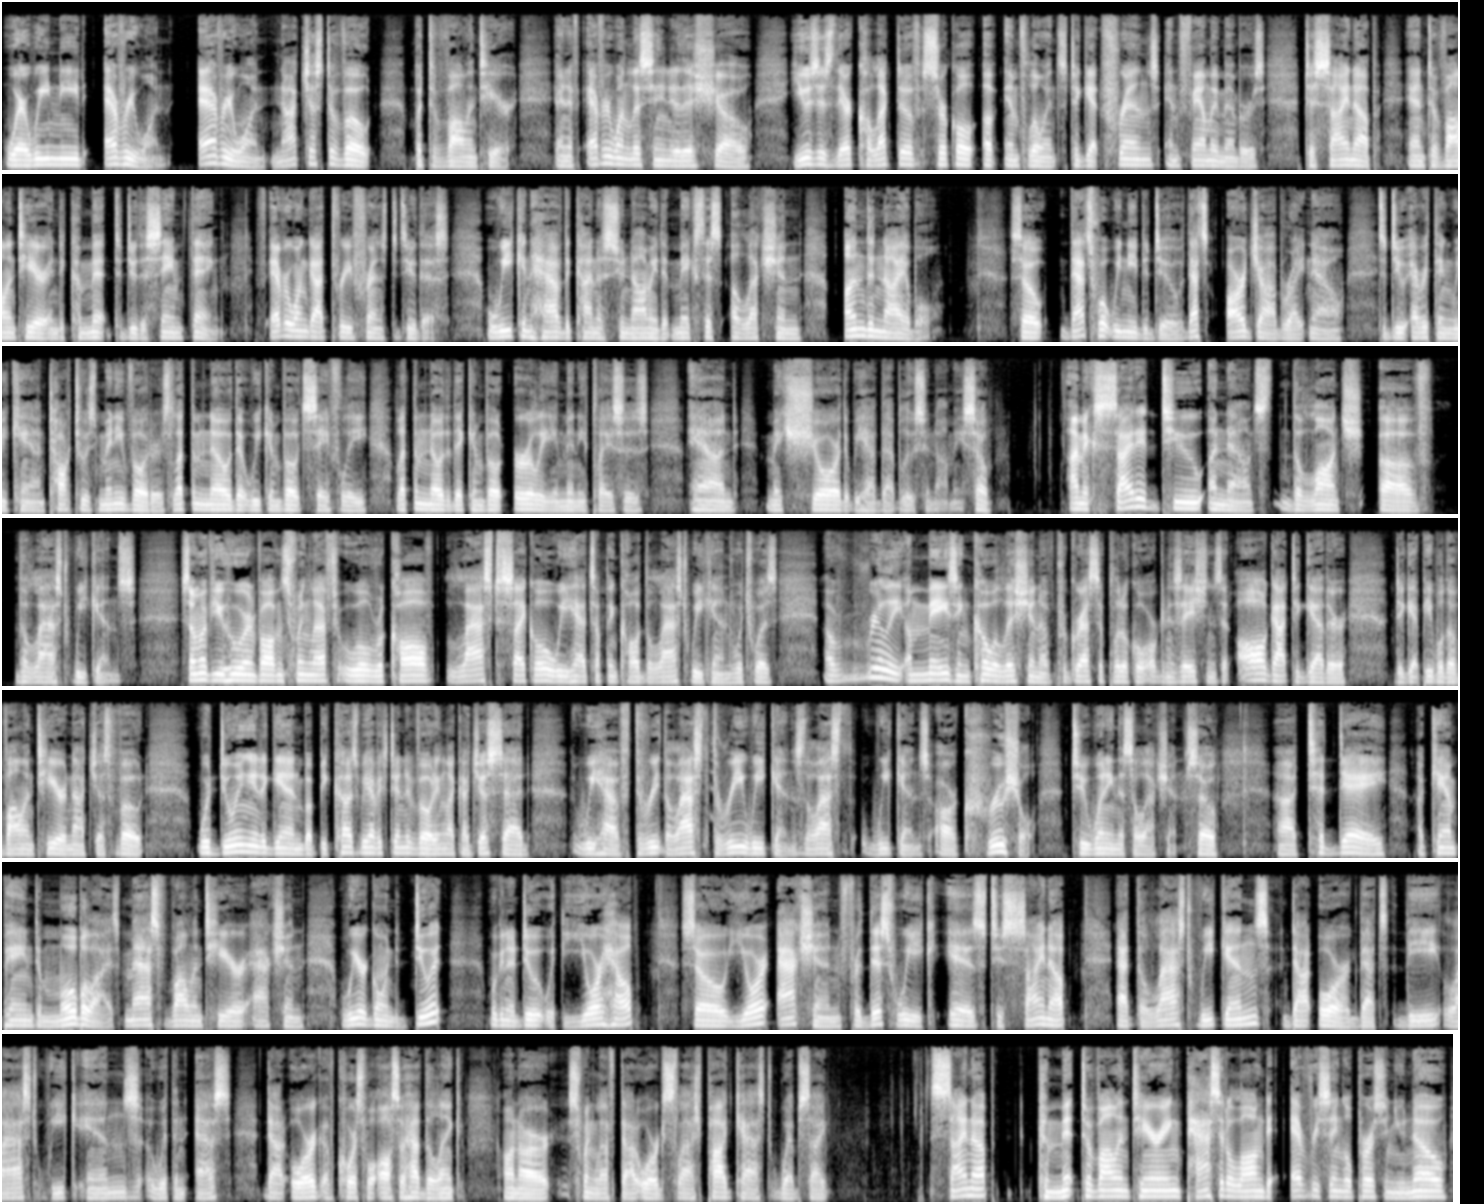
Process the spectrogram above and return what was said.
where we need everyone, everyone, not just to vote, but to volunteer. And if everyone listening to this show uses their collective circle of influence to get friends and family members to sign up and to volunteer and to commit to do the same thing, if everyone got three friends to do this, we can have the kind of tsunami that makes this election undeniable. So that's what we need to do. That's our job right now to do everything we can. Talk to as many voters, let them know that we can vote safely, let them know that they can vote early in many places, and make sure that we have that blue tsunami. So I'm excited to announce the launch of the last weekends. Some of you who are involved in Swing Left will recall last cycle we had something called the Last Weekend, which was a really amazing coalition of progressive political organizations that all got together to get people to volunteer, not just vote. We're doing it again, but because we have extended voting, like I just said, we have three. The last three weekends, the last weekends are crucial to winning this election. So uh, today a campaign to mobilize mass volunteer action. We are going to do it. We're going to do it with your help. So, your action for this week is to sign up at thelastweekends.org. That's the last weekends with an S.org. Of course, we'll also have the link on our swingleft.org slash podcast website. Sign up commit to volunteering, pass it along to every single person you know.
